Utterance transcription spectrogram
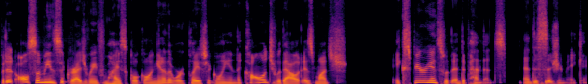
but it also means that graduating from high school, going into the workplace, or going into college without as much experience with independence and decision making.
